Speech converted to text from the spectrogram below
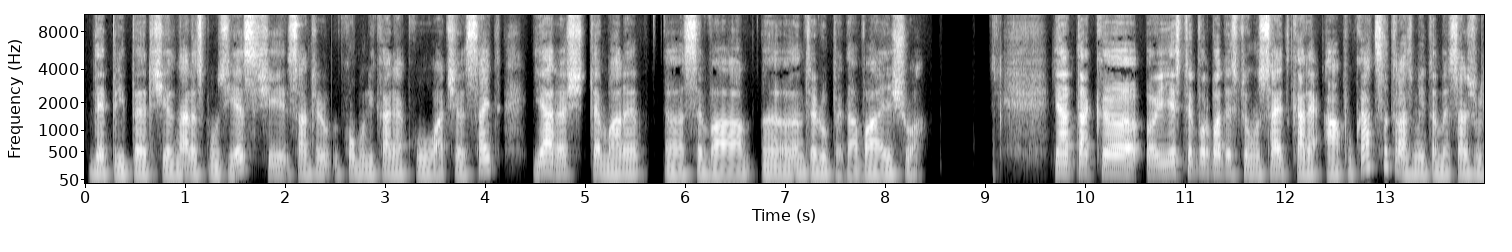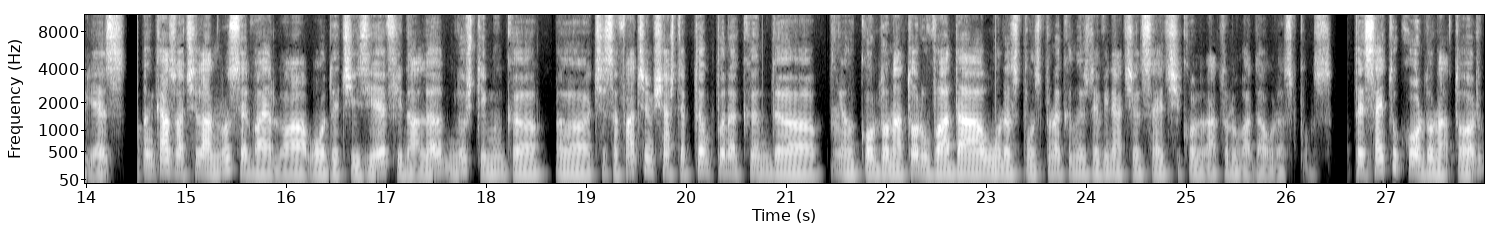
de prepare și el n-a răspuns yes și s-a întrerupt comunicarea cu acel site, iarăși temare uh, se va întrerupe, dar va eșua. Iar dacă uh, este vorba despre un site care a apucat să transmită mesajul yes, în cazul acela nu se va lua o decizie finală, nu știm încă uh, ce să facem și așteptăm până când uh, coordonatorul va da un răspuns, până când își revine acel site și coordonatorul va da un răspuns pe site-ul coordonator,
